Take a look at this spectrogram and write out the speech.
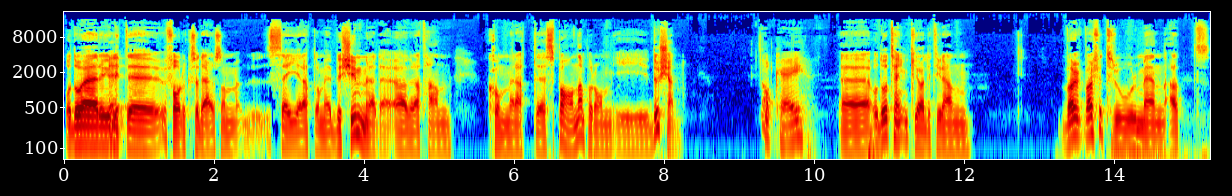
Och då är det ju lite folk sådär som säger att de är bekymrade över att han kommer att eh, spana på dem i duschen. Okej. Eh, och då tänker jag lite grann var, Varför tror män att,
